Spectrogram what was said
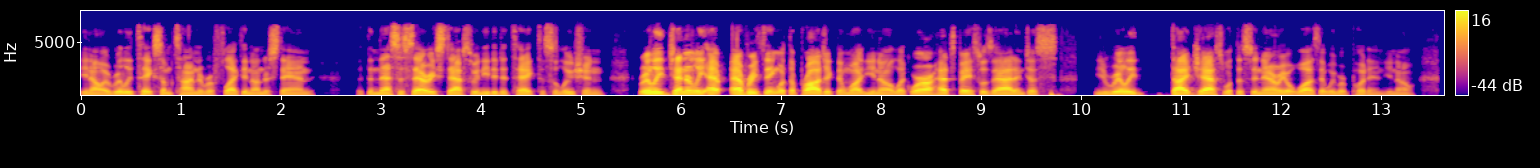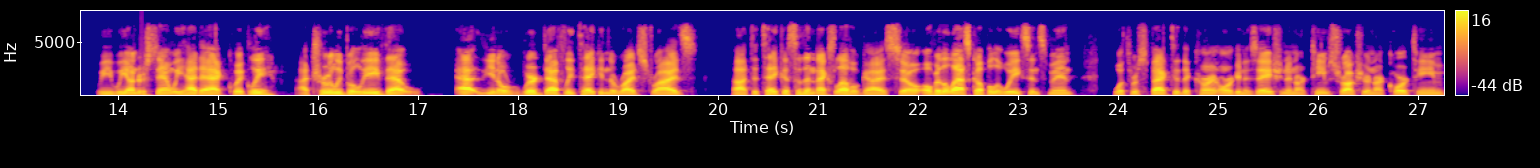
You know, it really takes some time to reflect and understand like the necessary steps we needed to take to solution really generally everything with the project and what you know like where our headspace was at and just you really digest what the scenario was that we were put in you know. We we understand we had to act quickly. I truly believe that at, you know we're definitely taking the right strides uh, to take us to the next level guys. So over the last couple of weeks since mint with respect to the current organization and our team structure and our core team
